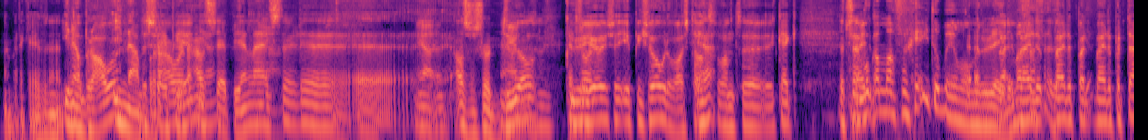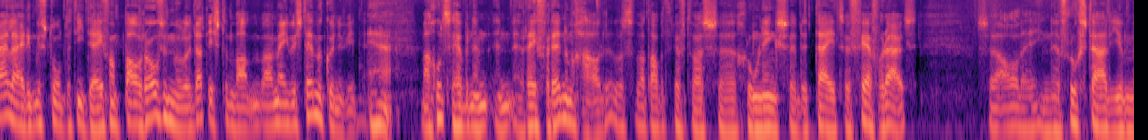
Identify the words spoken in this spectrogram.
met ben ik even... Ina Brouwer. Ina de Brouwer, CPN, de oud-CPN-lijster. Ja. Als een soort duo. Een curieuze episode was dat. Ja? Want uh, kijk... Dat zijn we ook allemaal vergeten op een of andere reden. Bij, bij, de, bij, de, bij de partijleiding bestond het idee van Paul Rozenmuller. Dat is de man waarmee we stemmen kunnen winnen. Ja. Maar goed, ze hebben een, een referendum gehouden. Wat, wat dat betreft was uh, GroenLinks de tijd ver vooruit. Ze al in een vroeg stadium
